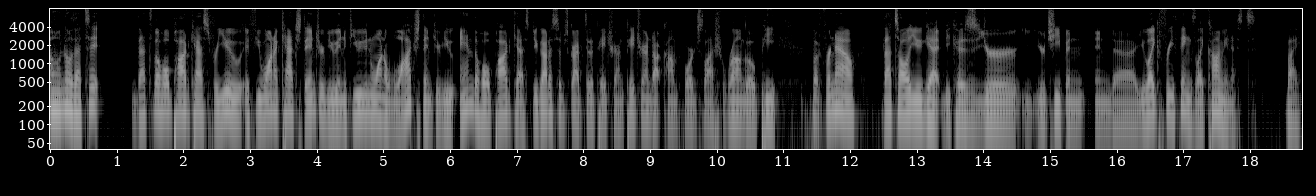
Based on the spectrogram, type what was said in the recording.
Oh no, that's it. That's the whole podcast for you. If you want to catch the interview, and if you even want to watch the interview and the whole podcast, you got to subscribe to the Patreon, patreon.com forward slash wrongop. But for now, that's all you get because you're you're cheap and and uh, you like free things like communists. Bye.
